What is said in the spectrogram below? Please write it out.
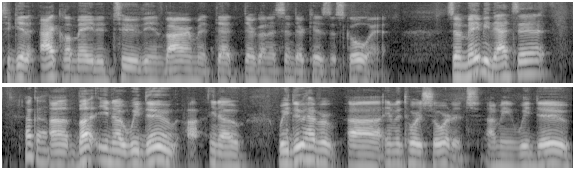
to get acclimated to the environment that they're going to send their kids to school in. So maybe that's it. Okay. Uh, but you know, we do. Uh, you know, we do have a uh, inventory shortage. I mean, we do.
